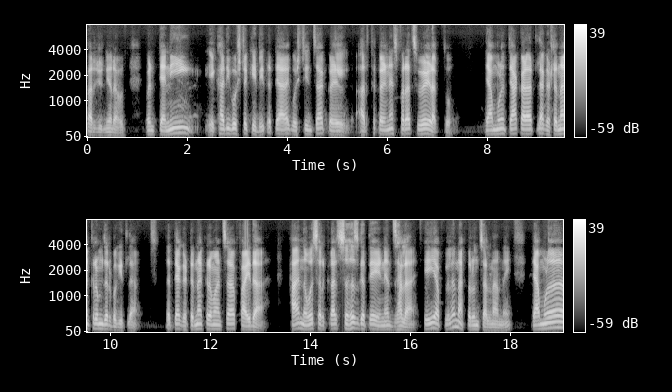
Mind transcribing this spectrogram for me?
फार ज्युनियर आहोत. पण त्यांनी एखादी गोष्ट केली तर त्या गोष्टींचा कळ अर्थ कळण्यास बराच वेळ लागतो. त्यामुळे त्या काळातला घटनाक्रम जर बघितला तर त्या घटनाक्रमाचा फायदा हा नवं सरकार सहजगत्या येण्यात झाला हेही आपल्याला नाकारून चालणार नाही. त्यामुळं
